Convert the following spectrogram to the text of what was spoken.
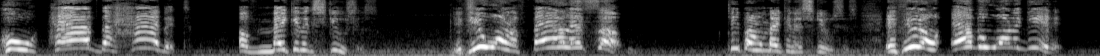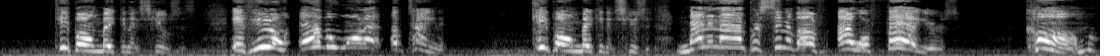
who have the habit of making excuses. If you want to fail at something, keep on making excuses. If you don't ever want to get it, keep on making excuses. If you don't ever want to obtain it, keep on making excuses. 99% of our, our failures come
